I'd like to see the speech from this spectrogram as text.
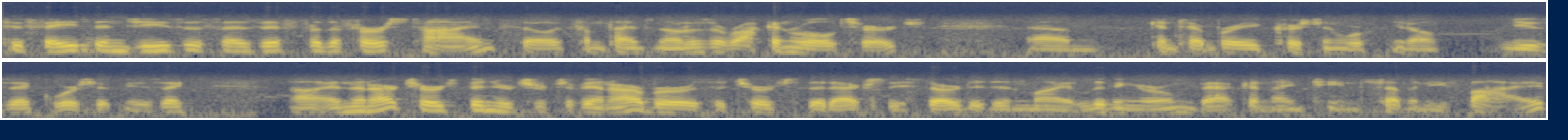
to faith in Jesus as if for the first time. So it's sometimes known as a rock and roll church, um, contemporary Christian, you know, music, worship music. Uh, and then our church, Vineyard Church of Ann Arbor, is a church that actually started in my living room back in 1975,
